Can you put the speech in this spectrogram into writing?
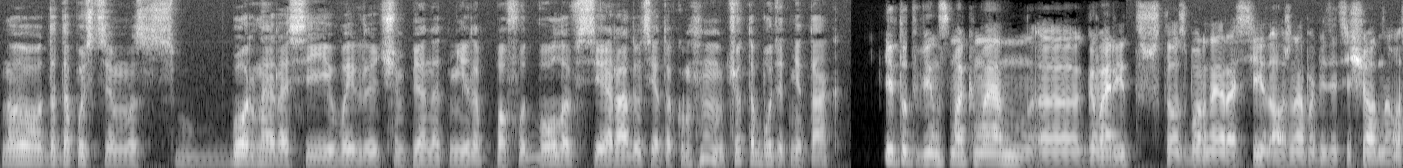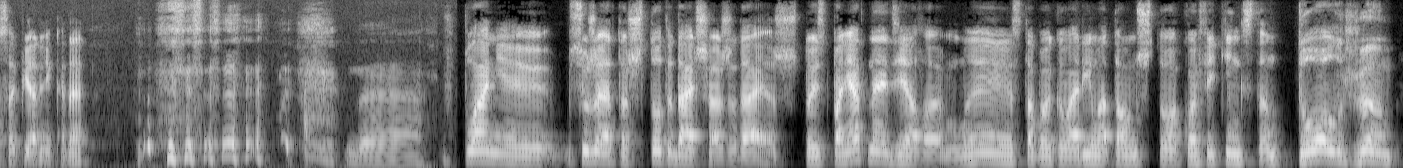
Ну, да, допустим, сборная России выиграет чемпионат мира по футболу, все радуются, я такой, хм, что-то будет не так. И тут Винс Макмен э, говорит, что сборная России должна победить еще одного соперника, да? Да. В плане сюжета, что ты дальше ожидаешь? То есть, понятное дело, мы с тобой говорим о том, что Кофи Кингстон должен,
